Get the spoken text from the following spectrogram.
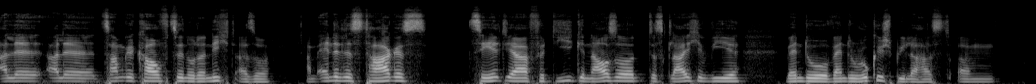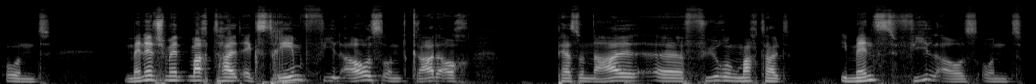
alle, alle zusammengekauft sind oder nicht. Also am Ende des Tages zählt ja für die genauso das gleiche wie wenn du, wenn du Rookie-Spieler hast. Ähm, und Management macht halt extrem viel aus und gerade auch Personalführung äh, macht halt immens viel aus und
